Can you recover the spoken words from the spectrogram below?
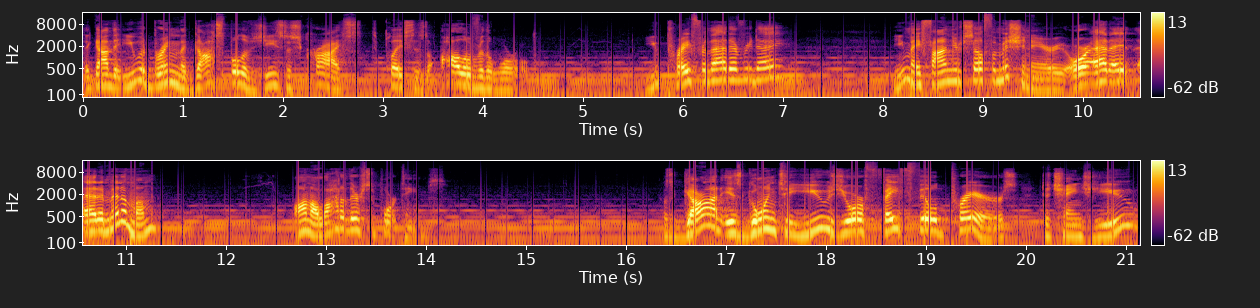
that God, that you would bring the gospel of Jesus Christ to places all over the world. You pray for that every day? You may find yourself a missionary or at a, at a minimum on a lot of their support teams. Because God is going to use your faith filled prayers to change you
